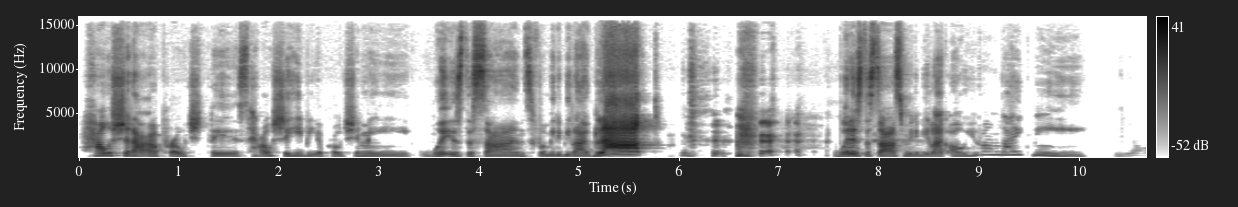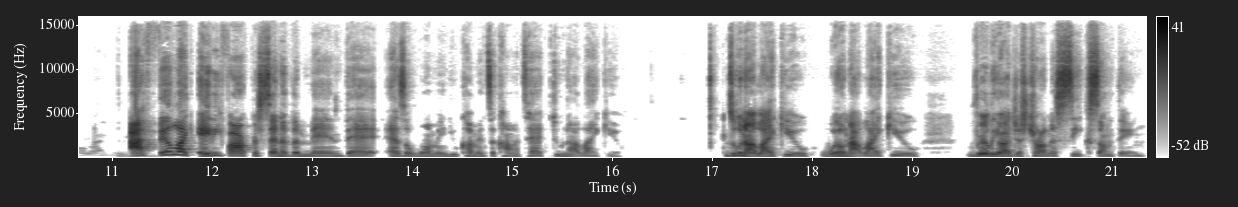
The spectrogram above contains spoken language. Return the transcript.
How should I approach this? How should he be approaching me? What is the signs for me to be like blocked? What is the signs for me to be like, oh, you don't like me? You don't like me. I feel like 85% of the men that as a woman you come into contact do not like you. Do not like you, will not like you, really are just trying to seek something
